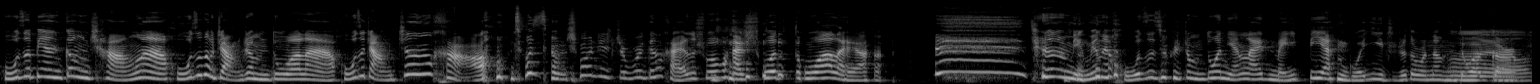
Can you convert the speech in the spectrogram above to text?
胡子变更长了，胡子都长这么多了，胡子长真好。我就想说，这是不是跟孩子说话说多了呀？真的，明明那胡子就是这么多年来没变过，一直都是那么多根儿。哎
